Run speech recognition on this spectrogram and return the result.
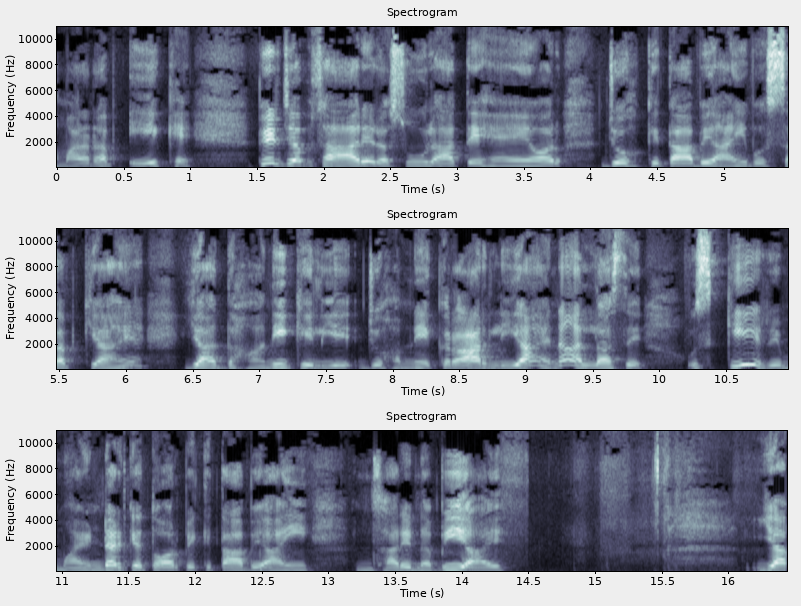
ہمارا رب ایک ہے۔ پھر جب سارے رسول آتے ہیں اور جو کتابیں آئیں، وہ سب کیا ہیں؟ یاد دہانی کے لیے جو ہم نے اقرار لیا ہے نا اللہ سے، اس کی ریمائنڈر کے طور پہ کتابیں آئیں، سارے نبی آئے۔ یا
